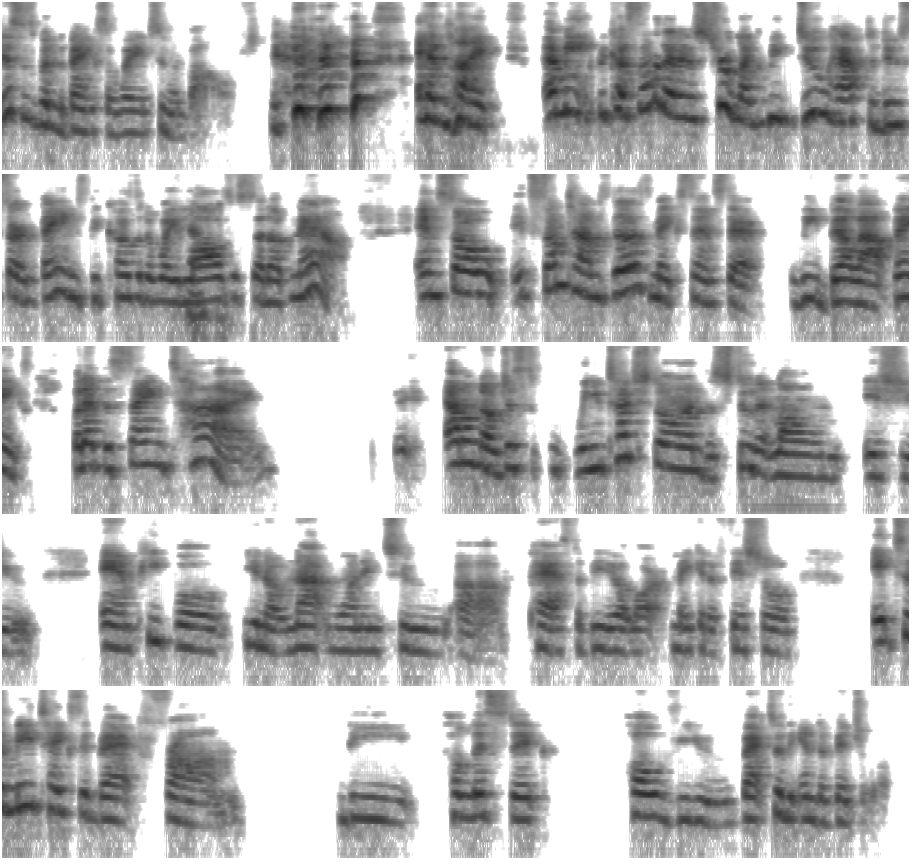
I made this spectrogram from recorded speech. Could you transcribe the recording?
this is when the banks are way too involved and like, I mean, because some of that is true. Like, we do have to do certain things because of the way yeah. laws are set up now. And so it sometimes does make sense that we bail out banks. But at the same time, I don't know, just when you touched on the student loan issue and people, you know, not wanting to uh, pass the bill or make it official, it to me takes it back from the holistic whole view back to the individual.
